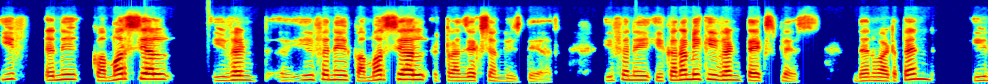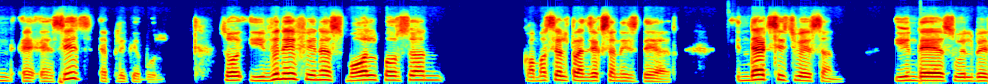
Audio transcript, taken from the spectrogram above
if any commercial event, if any commercial transaction is there, if any economic event takes place, then what happened? Ind AS is applicable. So even if in a small portion commercial transaction is there, in that situation, Ind AS will be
